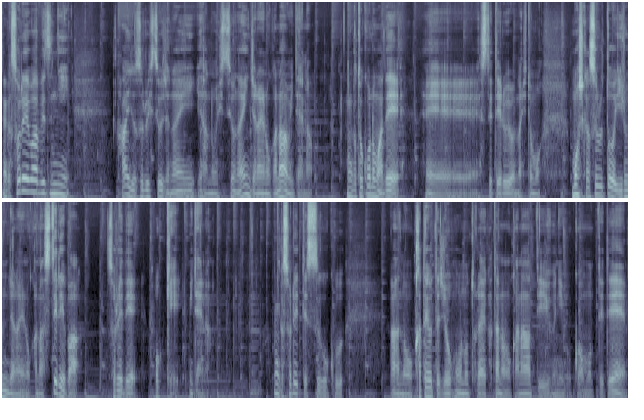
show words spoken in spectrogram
なんかそれは別に排除する必要じゃないあの必要ないんじゃないのかなみたいななんかところまで、えー捨ててるような人ももしかするといるんじゃないのかな。捨てればそれで OK みたいな。なんかそれってすごくあの偏った情報の捉え方なのかなっていうふうに僕は思ってて。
